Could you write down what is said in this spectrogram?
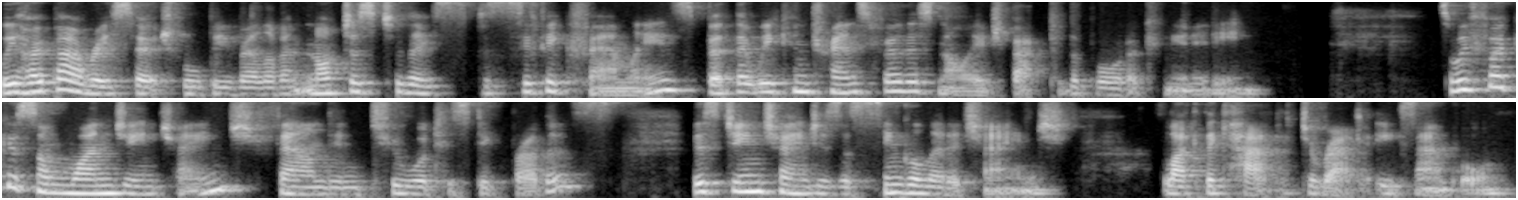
We hope our research will be relevant not just to these specific families, but that we can transfer this knowledge back to the broader community. So we focus on one gene change found in two autistic brothers. This gene change is a single letter change, like the cat to rat example.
